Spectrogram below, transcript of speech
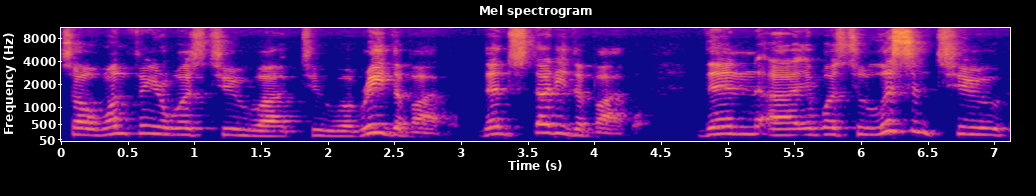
So one finger was to uh, to read the Bible, then study the Bible, then uh, it was to listen to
